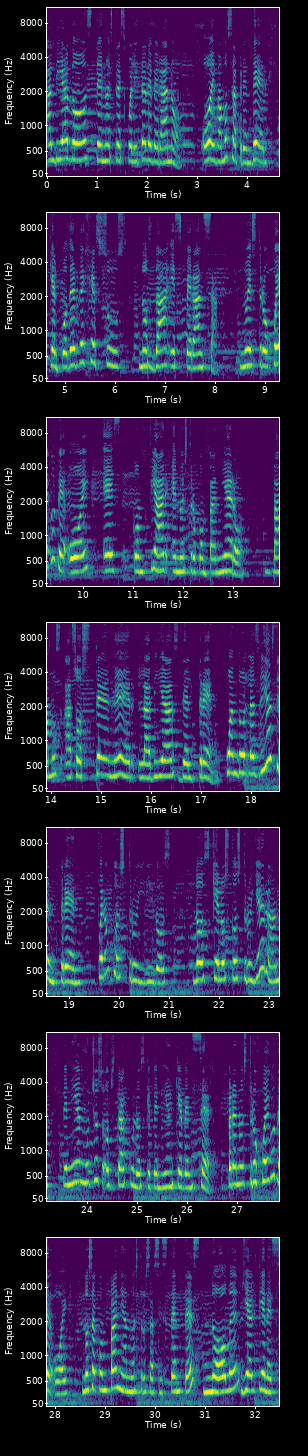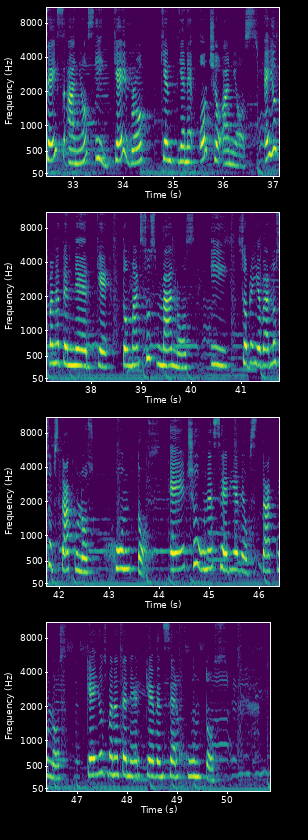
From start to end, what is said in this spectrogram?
al día 2 de nuestra escuelita de verano. Hoy vamos a aprender que el poder de Jesús nos da esperanza. Nuestro juego de hoy es confiar en nuestro compañero. Vamos a sostener las vías del tren. Cuando las vías del tren fueron construidos, los que los construyeron tenían muchos obstáculos que tenían que vencer. Para nuestro juego de hoy nos acompañan nuestros asistentes Nolan y él tiene 6 años y Gabriel quien tiene 8 años. Ellos van a tener que tomar sus manos y sobrellevar los obstáculos juntos. He hecho una serie de obstáculos que ellos van a tener que vencer juntos.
